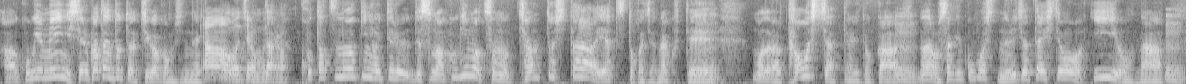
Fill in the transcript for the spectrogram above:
アコギをメインにしてる方にとっては違うかもしれないけど、あーもちろんもちろん。だこたつの脇に置いてる、で、そのアコギもそのちゃんとしたやつとかじゃなくて、もうだから倒しちゃったりとか、うん。なんならお酒こぼして濡れちゃったりしてもいいような、うん。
